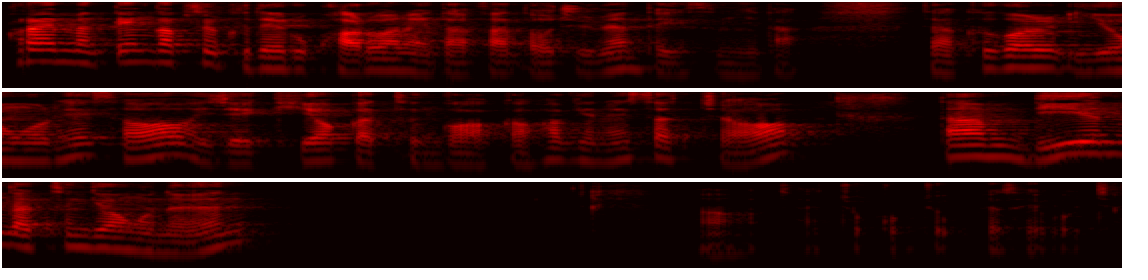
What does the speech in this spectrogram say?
프라임만 뗀 값을 그대로 괄호 안에다가 넣어주면 되겠습니다. 자, 그걸 이용을 해서 이제 기억 같은 거 아까 확인을 했었죠. 다음 니은 같은 경우는 어, 자, 조금 좁혀서 해보자.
